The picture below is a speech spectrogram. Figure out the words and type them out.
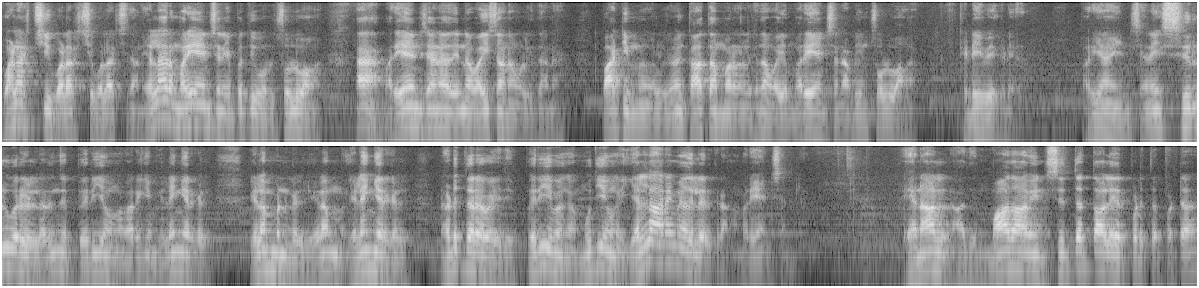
வளர்ச்சி வளர்ச்சி வளர்ச்சி தானே. எல்லாரும் மரியாயின் பற்றி ஒரு சொல்லுவாங்க. ஆ மரியாயின் அது என்ன? வயசானவங்களுக்கு தானே. பாட்டிமங்களுக்கு தாத்தா மரங்களுக்கு தான் வய மரியாயின் அப்படின்னு சொல்லுவாங்க. கிடையவே கிடையாது. மரியாயின் சேனை சிறுவர்களிலிருந்து பெரியவங்க வரைக்கும் இளைஞர்கள் இளம்பெண்கள் இளம் இளைஞர்கள் நடுத்தர வயது பெரியவங்க முதியவங்க எல்லாருமே அதில் இருக்கிறாங்க மரியாயின் ஏனால் அது மாதாவின் சித்தத்தால் ஏற்படுத்தப்பட்ட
